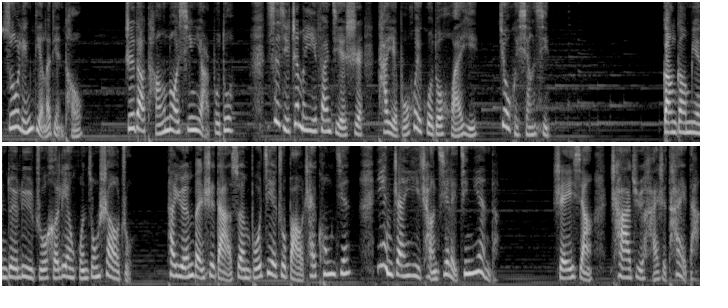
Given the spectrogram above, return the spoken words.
苏玲点了点头，知道唐诺心眼不多，自己这么一番解释，他也不会过多怀疑，就会相信。刚刚面对绿竹和炼魂宗少主，他原本是打算不借助宝钗空间应战一场积累经验的，谁想差距还是太大，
